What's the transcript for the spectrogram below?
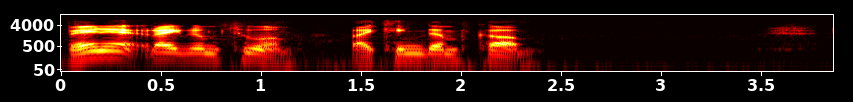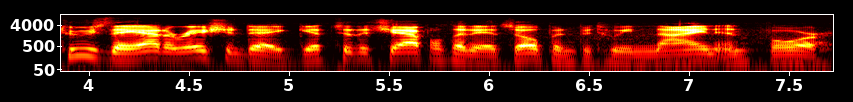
Bene regnum tuum, thy kingdom come. Tuesday, Adoration Day. Get to the chapel today. It's open between 9 and 4.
